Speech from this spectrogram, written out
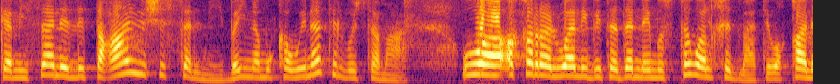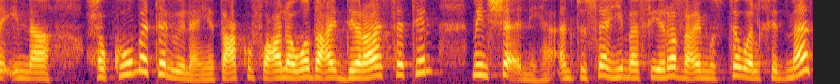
كمثال للتعايش السلمي بين مكونات المجتمع. وأقر الوالي بتدني مستوى الخدمات وقال إن حكومة الولاية تعكف على وضع دراسة من شأنها أن تساهم في رفع مستوى الخدمات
